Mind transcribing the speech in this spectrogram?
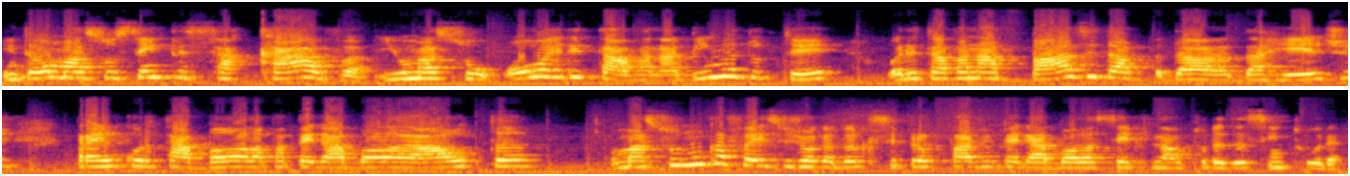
Então o Massu sempre sacava e o Massu ou ele estava na linha do T ou ele estava na base da, da, da rede para encurtar a bola, para pegar a bola alta. O Massu nunca foi esse jogador que se preocupava em pegar a bola sempre na altura da cintura.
